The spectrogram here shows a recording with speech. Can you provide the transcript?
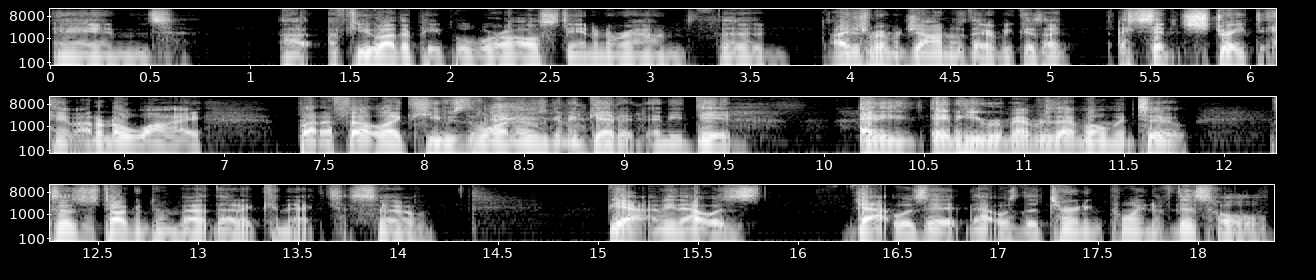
and a, a few other people were all standing around the. I just remember John was there because I, I said it straight to him. I don't know why, but I felt like he was the one that was going to get it, and he did. And he and he remembers that moment too, because I was just talking to him about that at Connect. So, yeah, I mean that was that was it. That was the turning point of this whole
